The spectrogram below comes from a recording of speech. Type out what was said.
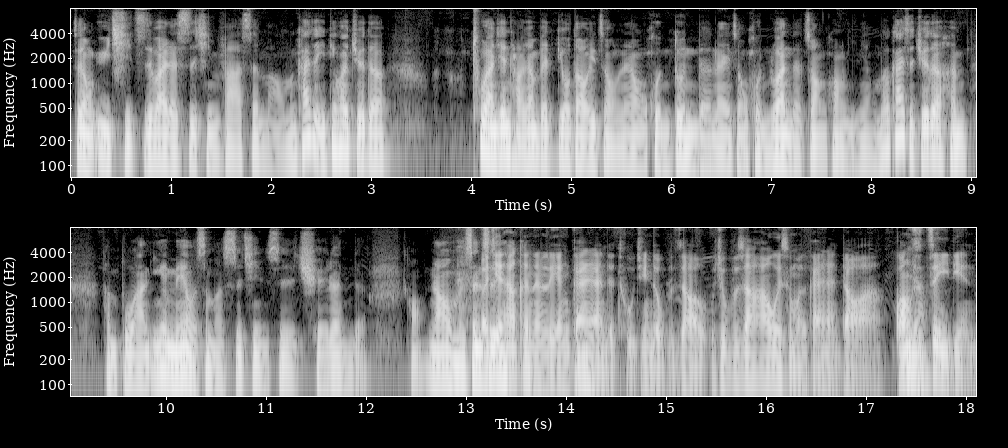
这种预期之外的事情发生嘛，我们开始一定会觉得，突然间好像被丢到一种那种混沌的那一种混乱的状况里面，我们会开始觉得很很不安，因为没有什么事情是确认的。好，然后我们甚至而且他可能连感染的途径都不知道，我就不知道他为什么感染到啊，光是这一点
